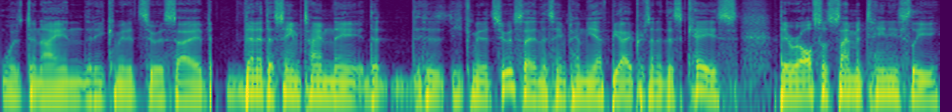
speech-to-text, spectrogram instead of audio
was denying that he committed suicide. Then at the same time, they that his he committed suicide. And the same time, the FBI presented this case. They were also simultaneously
